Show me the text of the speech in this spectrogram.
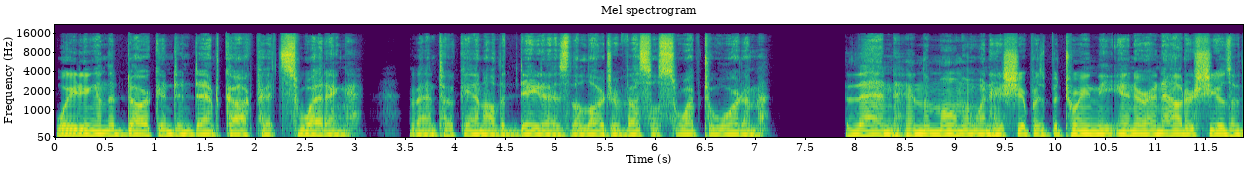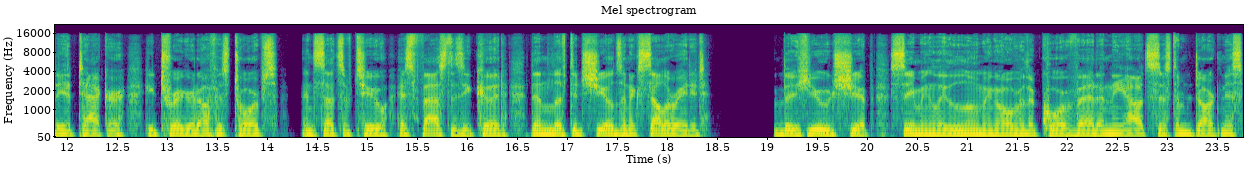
Waiting in the darkened and damp cockpit, sweating, Van took in all the data as the larger vessel swept toward him. Then, in the moment when his ship was between the inner and outer shields of the attacker, he triggered off his torps, in sets of two, as fast as he could, then lifted shields and accelerated. The huge ship, seemingly looming over the Corvette in the out-system darkness,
